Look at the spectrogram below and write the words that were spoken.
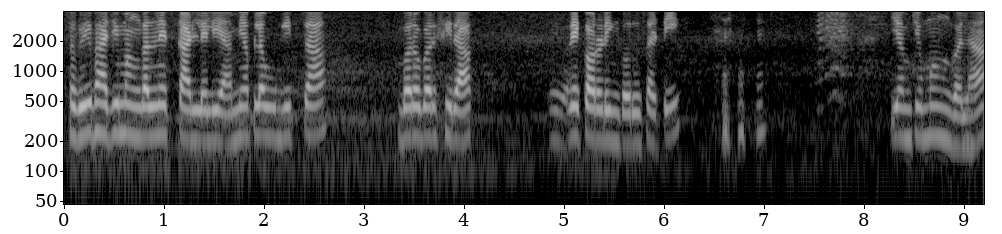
सगळी भाजी मंगलनेच काढलेली आहे. आम्ही आपला उगीचा बरोबर फिराक रेकॉर्डिंग करूसाठी. ही आमची मंगल हा.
